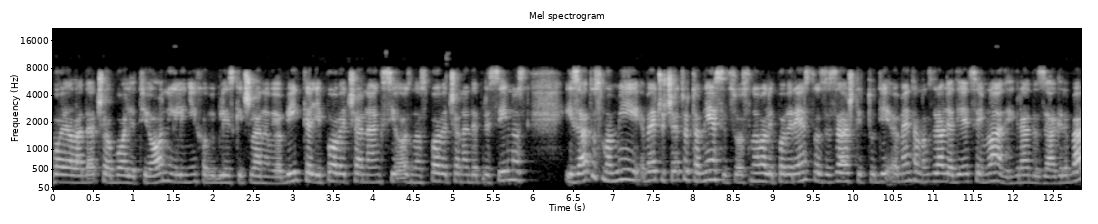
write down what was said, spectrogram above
bojala da će oboljeti oni ili njihovi bliski članovi obitelji, povećana anksioznost, povećana depresivnost i zato smo mi već u četvrtom mjesecu osnovali povjerenstvo za zaštitu mentalnog zdravlja djece i mladih grada Zagreba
